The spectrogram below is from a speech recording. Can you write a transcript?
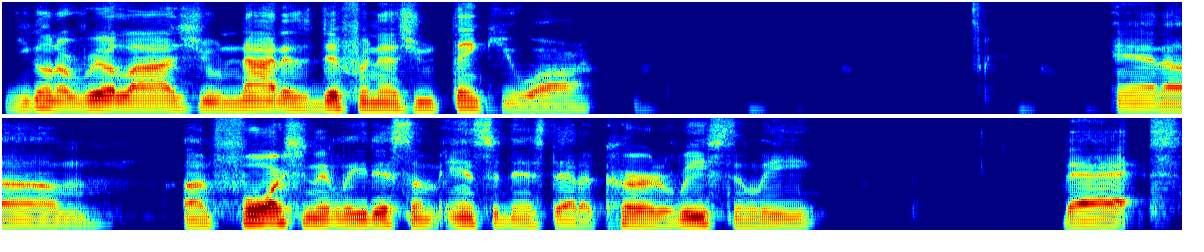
you're to realize you're not as different as you think you are. And um, unfortunately, there's some incidents that occurred recently that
